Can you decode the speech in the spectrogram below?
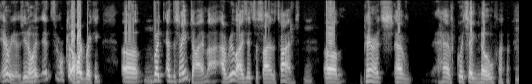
areas. You know, it, it's kind of heartbreaking. Uh, Mm. But at the same time, I, I realize it's a sign of the times. Mm. Um, parents have have quit saying no. Hmm.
